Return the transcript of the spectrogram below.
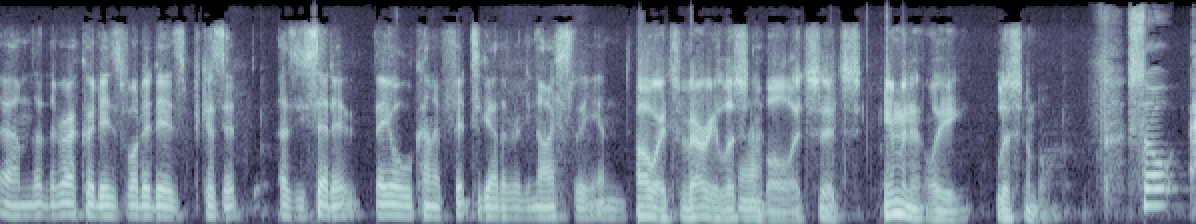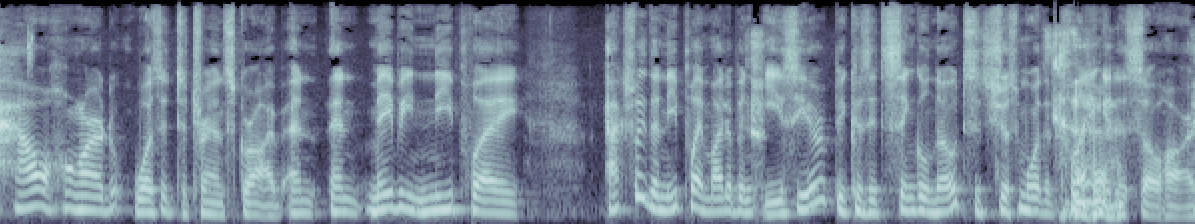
um, that the record is what it is because it, as you said, it they all kind of fit together really nicely. And Oh, it's very listenable. It's it's imminently listenable. So, how hard was it to transcribe? And and maybe knee play. Actually, the knee play might have been easier because it's single notes. It's just more that playing it is so hard.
